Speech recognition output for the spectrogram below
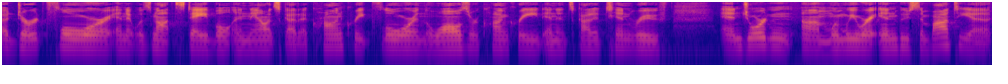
a, dirt floor and it was not stable, and now it's got a concrete floor and the walls are concrete and it's got a tin roof. And Jordan, um, when we were in Busembatia,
